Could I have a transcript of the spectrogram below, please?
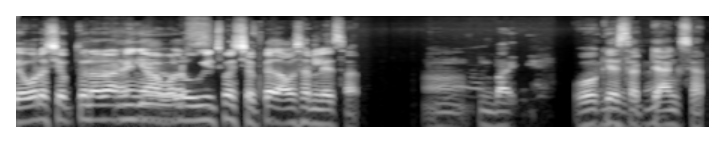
ఎవరో చెప్తున్నారని వాళ్ళు ఊహించుకొని చెప్పేది అవసరం లేదు sir bye okay sir thanks sir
